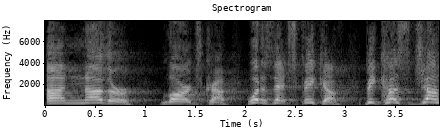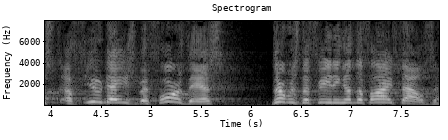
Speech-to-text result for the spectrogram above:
Another large crowd. What does that speak of? Because just a few days before this, there was the feeding of the 5,000.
